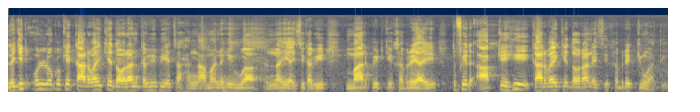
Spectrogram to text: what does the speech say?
लेकिन उन लोगों के कार्रवाई के दौरान कभी भी ऐसा हंगामा नहीं हुआ न ही ऐसी कभी मारपीट की खबरें आई। तो फिर आपके ही कार्रवाई के दौरान ऐसी खबरें क्यों आती?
